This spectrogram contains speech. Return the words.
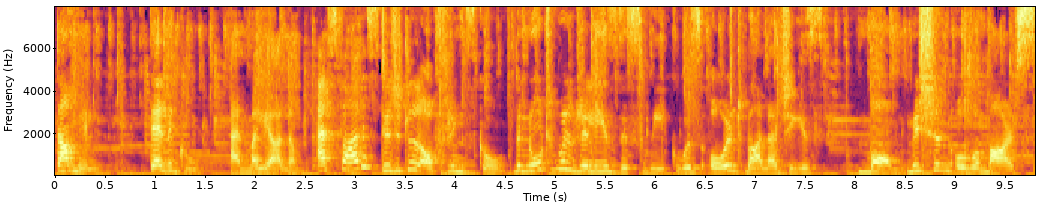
Tamil, Telugu, and Malayalam. As far as digital offerings go, the notable release this week was ALTBalaji's Mom Mission Over Mars.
